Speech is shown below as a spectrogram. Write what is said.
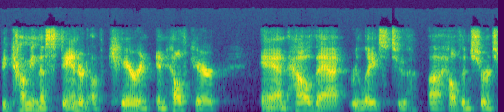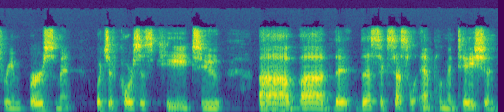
becoming the standard of care in, in healthcare and how that relates to uh, health insurance reimbursement, which of course is key to uh, uh, the, the successful implementation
